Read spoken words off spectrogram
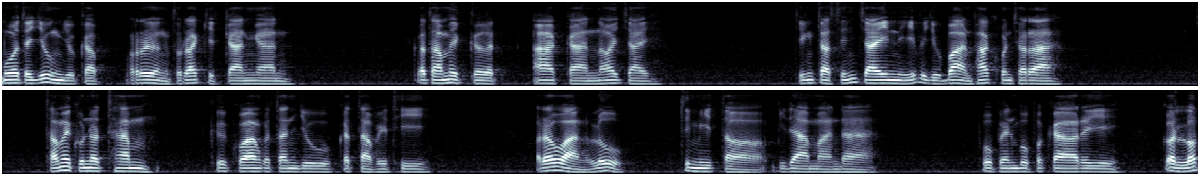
มัวแต่ยุ่งอยู่กับเรื่องธุรกิจการงาน ก็ทำให้เกิดอาการน้อยใจ จึงตัดสินใจหนีไปอยู่บ้านพักคนชรา ทำให้คุณธรรมคือความกตัญญูกตเวที ระหว่างลูกที่มีต่อบิดามารดา ผู้เป็นบุพการีก็ลด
